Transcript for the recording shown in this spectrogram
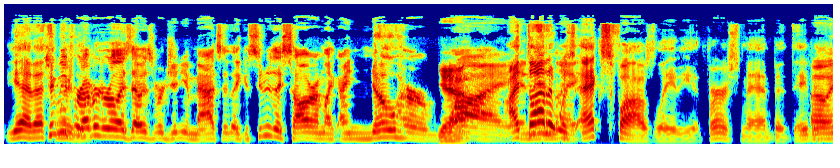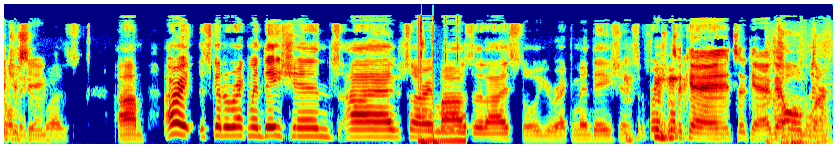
yeah. that It took me forever to realize that was Virginia Madsen. Like as soon as I saw her, I'm like, I know her. Yeah. Why? I And thought then, it was X Files lady at first, man, but David Oh, told me interesting. it was. Um, all right, let's go to recommendations. I'm sorry, Miles, that I stole your recommendations. The first It's okay. It's okay. I've got one more.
